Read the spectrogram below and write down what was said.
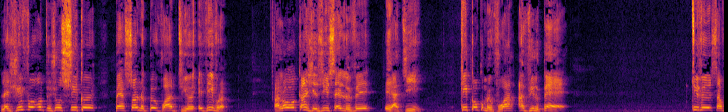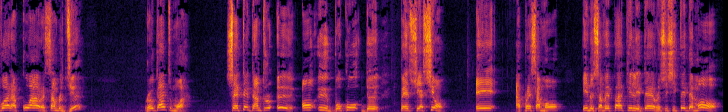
les Juifs ont toujours su que personne ne peut voir Dieu et vivre. Alors quand Jésus s'est levé et a dit, quiconque me voit a vu le Père. Tu veux savoir à quoi ressemble Dieu Regarde-moi. Certains d'entre eux ont eu beaucoup de persuasion et après sa mort, il ne savait pas qu'il était ressuscité des morts.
